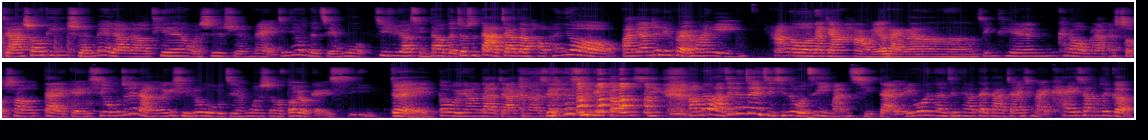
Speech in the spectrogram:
家收听学妹聊聊天，我是学妹。今天我们的节目继续邀请到的就是大家的好朋友板娘 Jennifer，欢迎。Hello，大家好，我又来啦。今天看到我们两个手上带给息，我们最近两个一起录节目的时候都有给息，对，都一定让大家看到一些新 东西。好，没有啦，今天这一集其实我自己蛮期待的，因为呢，今天要带大家一起来开箱这个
